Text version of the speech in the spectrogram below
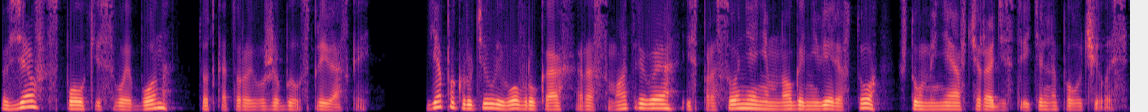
Взяв с полки свой бон, тот, который уже был с привязкой, я покрутил его в руках, рассматривая и с просонья немного не веря в то, что у меня вчера действительно получилось.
